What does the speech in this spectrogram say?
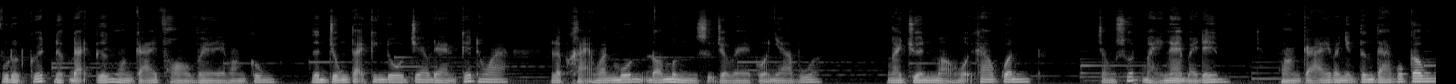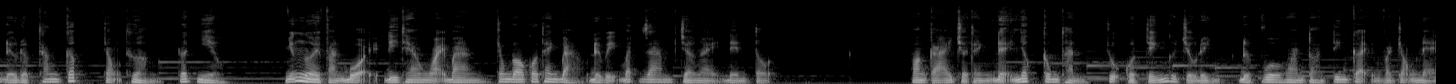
Vu đột quyết được đại tướng Hoàng Cái phò về Hoàng cung, dân chúng tại kinh đô treo đèn kết hoa, lập khải hoàn môn đón mừng sự trở về của nhà vua. ngài truyền mở hội khao quân, trong suốt 7 ngày 7 đêm, Hoàng Cái và những tương tá có công đều được thăng cấp trọng thưởng rất nhiều. Những người phản bội đi theo ngoại bang, trong đó có Thanh Bảo đều bị bắt giam chờ ngày đền tội. Hoàng Cái trở thành đệ nhất công thần, trụ cột chính của triều đình, được vua hoàn toàn tin cậy và trọng nể.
